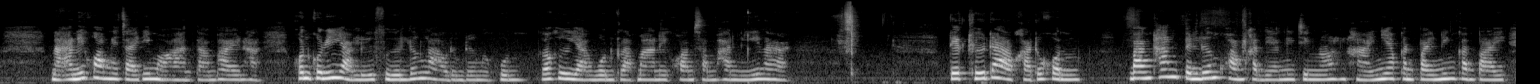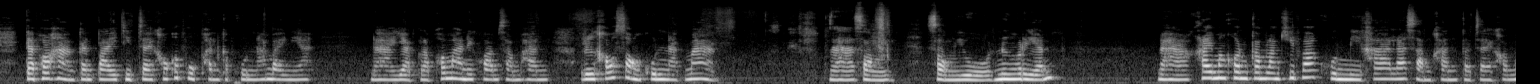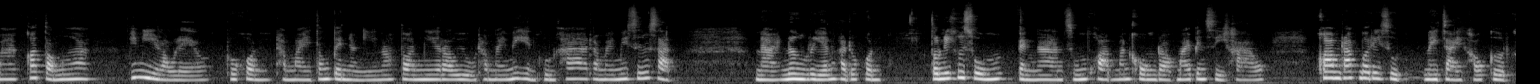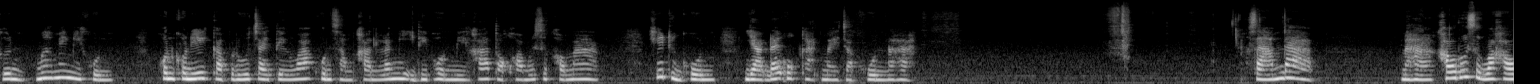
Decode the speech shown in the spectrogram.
นะอันนี้ความในใจที่หมออ่านตามไพ่นะคะ คนคนนี้อยากรื้อฟื้นเรื่องราวเดิมๆกับคุณ ก็คืออยากวนกลับมาในความสัมพันธ์นี้นะคะ เด็กถือดาบค่ะทุกคนบางท่านเป็นเรื่องความขัดแย้งจริงๆเนาะหายเงียบกันไปนิ่งกันไป แต่พอห่างกันไปจิตใจเขาก็ผูกพันกับคุณนะใบเนี้ยนะคะอยากกลับเข้ามาในความสัมพันธ์ หรือเขาส่องคุณหนักมากนะคะส่อง ส่องอยู่หนึ่งเหรียญนะคะใครบางคนกำลังคิดว่าคุณมีค่าและสำคัญต่อใจเขามาก ก็ต่อเมื่อไม่มีเราแล้ว ทุกคนทำไมต้องเป็นอย่างนี้เนาะตอนมีเราอยู่ทำไมไม่เห็นคุณค่าทำไมไม่ซื่อสัตย์นะหนึ่งเหรียญค่ะทุกคน ตรงนี้คือซุ้มแต่งงานซุ้มความมั่นคงดอกไม้เป็นสีขาว ความรักบริสุทธิ์ในใจเขาเกิดขึ้นเมื่อไม่มีคุณ คนคนนี้กลับรู้ใจเตียงว่าคุณสำคัญ และมีอิทธิพลมีค่าต่อความรู้สึกเขามาก คิดถึงคุณอยากได้โอกาสใหม่จากคุณนะคะสามดาบนะคะเขารู้สึกว่าเขา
